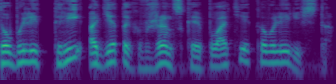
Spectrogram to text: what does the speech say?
То были три одетых в женское платье кавалериста.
